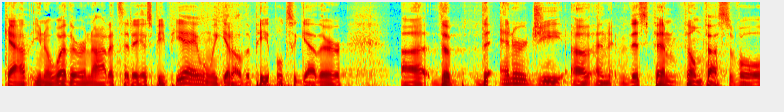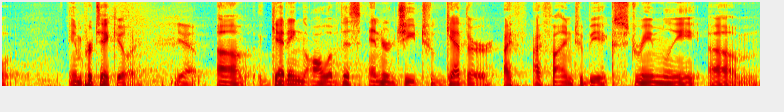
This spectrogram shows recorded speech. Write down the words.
gather, you know, whether or not it's at ASBPA, when we get all the people together, uh, the the energy of and this film, film festival in particular, Yeah. um, getting all of this energy together, I find to be extremely um,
